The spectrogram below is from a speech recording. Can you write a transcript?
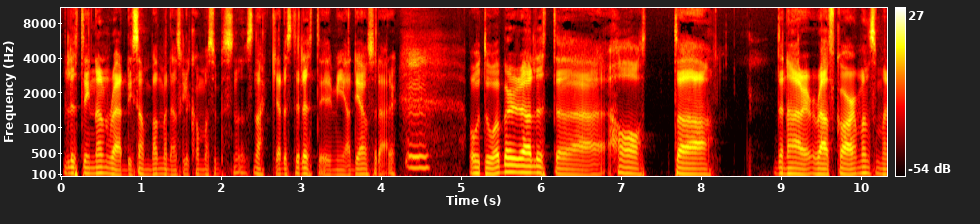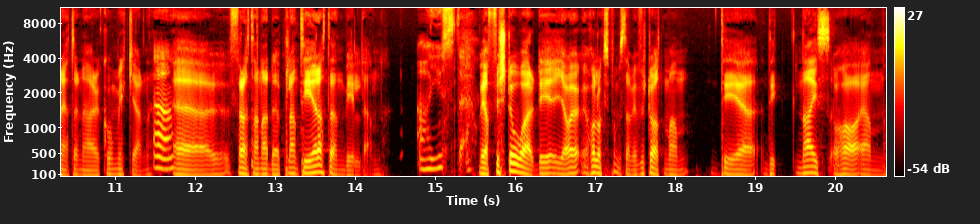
lite innan Red, i samband med den skulle komma så sn- snackades det lite i media och sådär. Mm. Och då började jag lite hata den här Ralph Garman som han heter, den här komikern. Ja. Eh, för att han hade planterat den bilden. Ja, just det. Och jag förstår, det, jag håller också på med samma, jag förstår att man, det, det är nice att ha en,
